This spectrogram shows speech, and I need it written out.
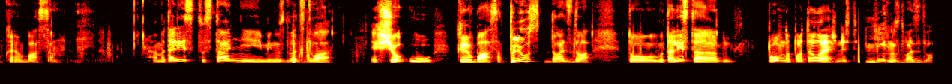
у Кривбаса. А металіст останній мінус 22. Якщо у Кривбаса плюс 22, то у металіста повна протилежність мінус 22.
